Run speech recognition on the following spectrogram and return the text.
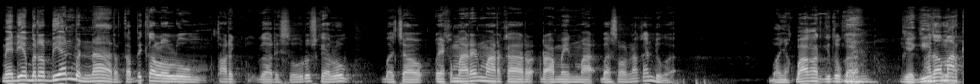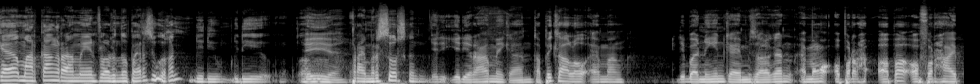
media berlebihan benar, tapi kalau lu tarik garis lurus kayak lu baca ya kemarin marka ramein Barcelona kan juga banyak banget gitu kan. Ya gitu. atau marka marka ngeramein Florentino Perez juga kan jadi jadi eh, Iya. primer source kan. jadi jadi rame kan. Tapi kalau emang dibandingin kayak misalkan emang over apa overhype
